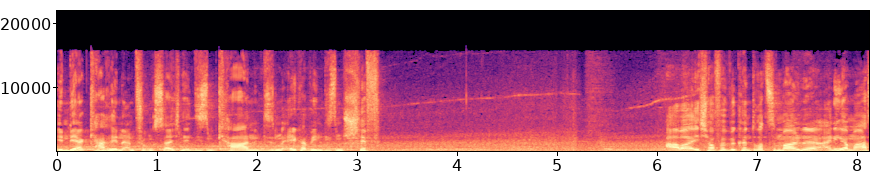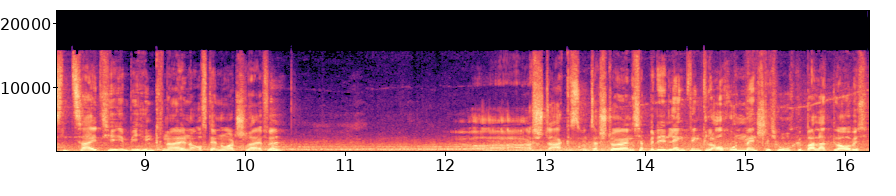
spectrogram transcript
In der Karre, in Anführungszeichen, in diesem Kahn, in diesem LKW, in diesem Schiff. Aber ich hoffe, wir können trotzdem mal eine einigermaßen Zeit hier irgendwie hinknallen auf der Nordschleife. Oh, starkes Untersteuern. Ich habe mir den Lenkwinkel auch unmenschlich hochgeballert, glaube ich.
